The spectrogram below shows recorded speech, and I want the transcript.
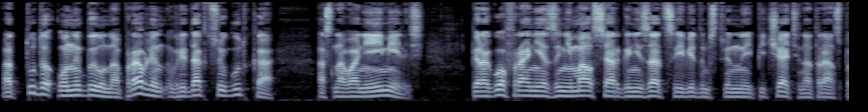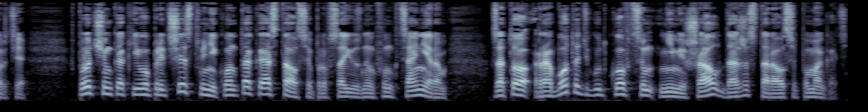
Оттуда он и был направлен в редакцию «Гудка». Основания имелись. Пирогов ранее занимался организацией ведомственной печати на транспорте. Впрочем, как его предшественник, он так и остался профсоюзным функционером, зато работать гудковцам не мешал, даже старался помогать.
